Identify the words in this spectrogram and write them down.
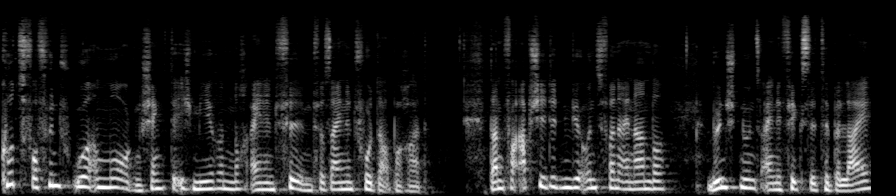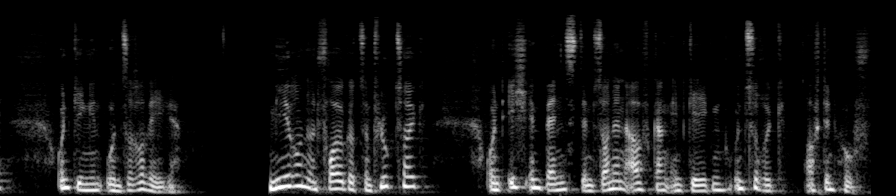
Kurz vor fünf Uhr am Morgen schenkte ich Miren noch einen Film für seinen Fotoapparat. Dann verabschiedeten wir uns voneinander, wünschten uns eine fixe Tippelei und gingen unserer Wege. Miron und Volker zum Flugzeug und ich im Benz dem Sonnenaufgang entgegen und zurück auf den Hof.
